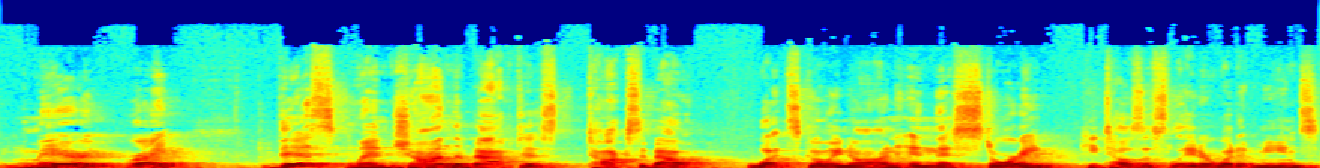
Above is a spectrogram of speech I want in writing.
Mary, right? This, when John the Baptist talks about what's going on in this story, he tells us later what it means.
